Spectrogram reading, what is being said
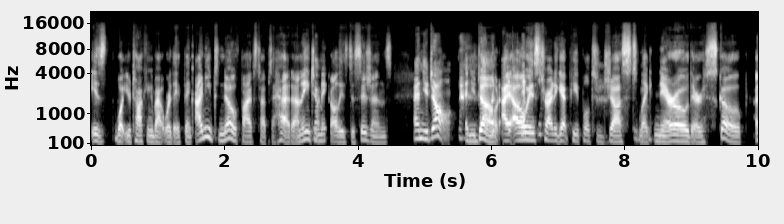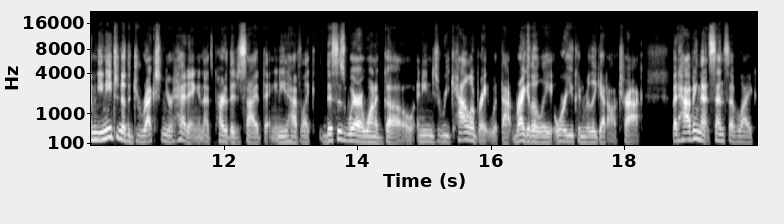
is what you're talking about, where they think, I need to know five steps ahead. And I need to make all these decisions. And you don't. and you don't. I always try to get people to just like narrow their scope. I mean, you need to know the direction you're heading, and that's part of the decide thing. You need to have like, this is where I want to go. And you need to recalibrate with that regularly, or you can really get off track but having that sense of like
